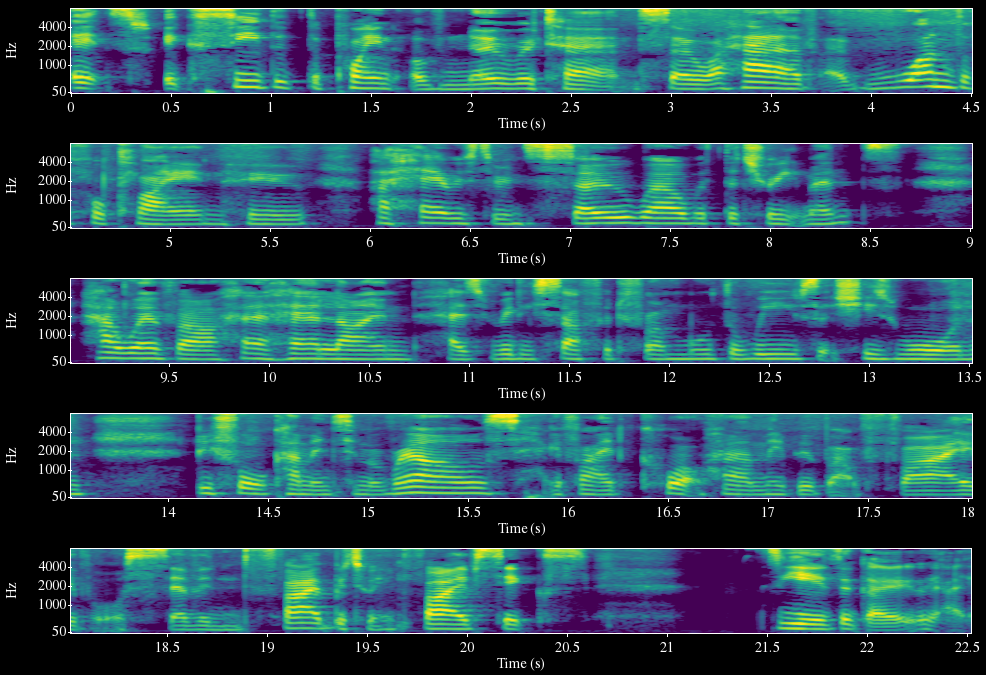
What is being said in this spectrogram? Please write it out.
it's exceeded the point of no return. So i have a wonderful client who her hair is doing so well with the treatments. However her hairline has really suffered from all the weaves that she's worn before coming to morels. If i had caught her maybe about five or seven five between five six years ago, I,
